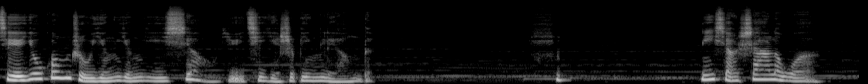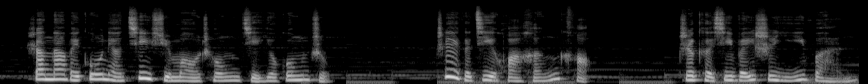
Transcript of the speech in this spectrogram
解忧公主盈盈一笑，语气也是冰凉的：“哼，你想杀了我？”让那位姑娘继续冒充解忧公主，这个计划很好，只可惜为时已晚。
